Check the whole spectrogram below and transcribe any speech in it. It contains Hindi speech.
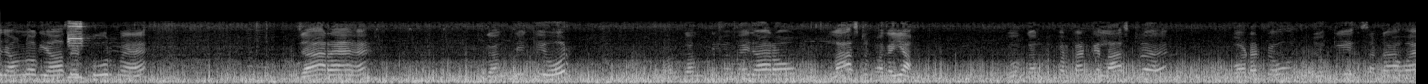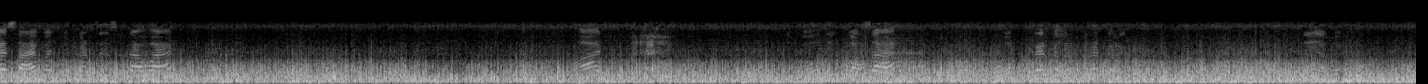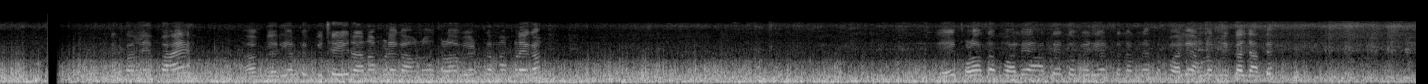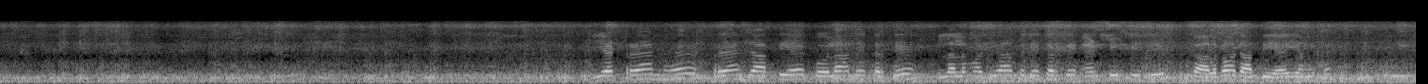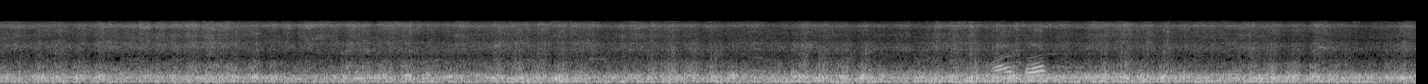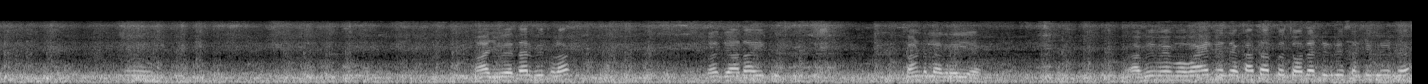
आज हम लोग यहाँ से टूर में जा रहे हैं गंगती की ओर। और गंगती में मैं जा रहा हूँ लास्ट भगैया। वो गंगती प्रखंड के लास्ट बॉर्डर पे हूँ, जो कि सटा हुआ है, साहेबगंज प्रखंड पहले आते तो बैरियर से लगने से पहले हम लोग निकल जाते ये ट्रेन है, ट्रेन जाती है कोला लेकर के, ललमटिया से लेकर के एन टी पी सी जाती है यहाँ से। आज वेदर भी थोड़ा तो ज़्यादा ही ठंड लग रही है। अभी मैं मोबाइल में देखा था तो चौदह डिग्री सेंटीग्रेड है।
